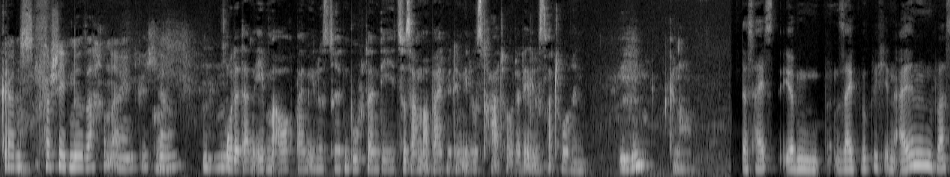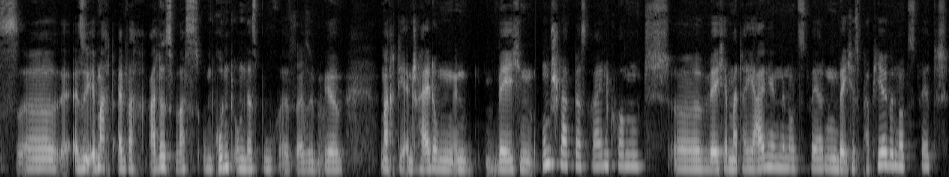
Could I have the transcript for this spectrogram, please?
Ganz verschiedene Sachen eigentlich, ja. Mhm. Oder dann eben auch beim illustrierten Buch dann die Zusammenarbeit mit dem Illustrator oder der Illustratorin. Mhm. Genau. Das heißt, ihr seid wirklich in allem, was, äh, also ihr macht einfach alles, was rund um das Buch ist. Also ihr macht die Entscheidungen, in welchen Umschlag das reinkommt, äh, welche Materialien genutzt werden, welches Papier genutzt wird,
